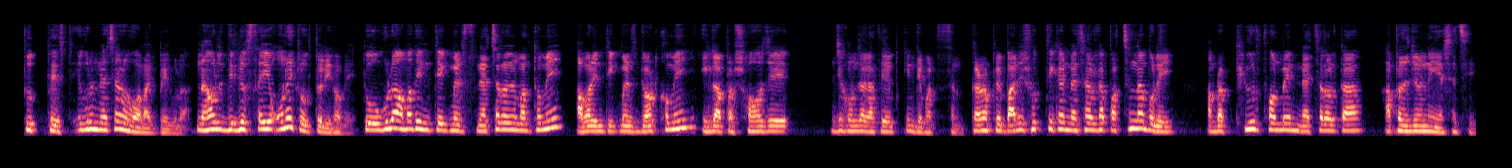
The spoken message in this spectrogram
টুথপেস্ট এগুলো ন্যাচারাল হওয়া লাগবে এগুলো। না হলে দীর্ঘস্থায়ী অনেক রোগ তৈরি হবে। তো ওগুলো আমাদের ইন্টিগমেন্টস ন্যাচারালের মাধ্যমে, আবার ইন্টিগমেন্টস ডট কমে এগুলো আপনার সহজে যে কোনো জায়গাতে কিনতে পারতেছেন। কারণ আপনি বাড়ির সত্যিকার ন্যাচারালটা পাচ্ছেন না বলেই আমরা পিওর ফর্মের ন্যাচারালটা আপনাদের জন্য নিয়ে এসেছি।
